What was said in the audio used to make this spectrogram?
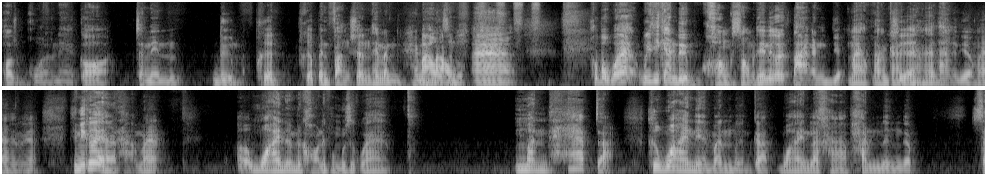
พอสมควรแล้วเนี่ยก็จะเน้นดื่มเพื่อเพื่อเป็นฟังก์ชันให้มันให้มันเมาเมาสนุกอ่า เขาบอกว่าวิธีการดื่มของสองประเทศนี้ก็ต่างกันเยอะมากความต่างกันเชื่อครับต่างกันเยอะมากใช่ไหมฮะทีนี้ก็เลยอยากถามว่าเอ่อไวน์เนี่ยเป็นของที่ผมรู้สึกว่า มันแทบจะคือไวน์เนี่ยมันเหมือนกับไวน์ราคาพันหนึ่งกับแส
